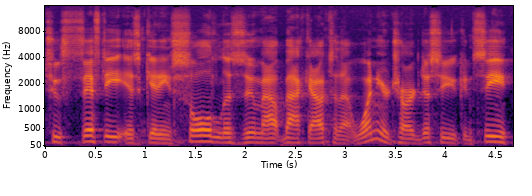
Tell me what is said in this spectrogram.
250 is getting sold. Let's zoom out back out to that one year chart just so you can see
